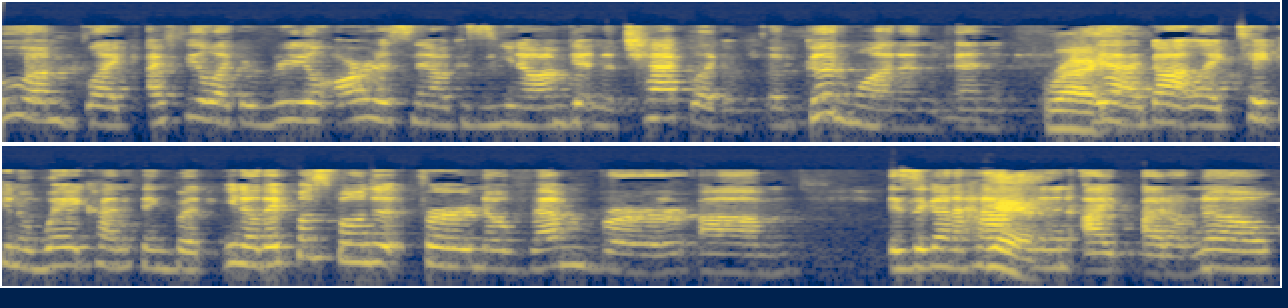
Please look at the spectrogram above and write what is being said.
ooh i'm like i feel like a real artist now because you know i'm getting a check like a, a good one and and Right. yeah I got like taken away kind of thing but you know they postponed it for november um is it gonna happen i i don't know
